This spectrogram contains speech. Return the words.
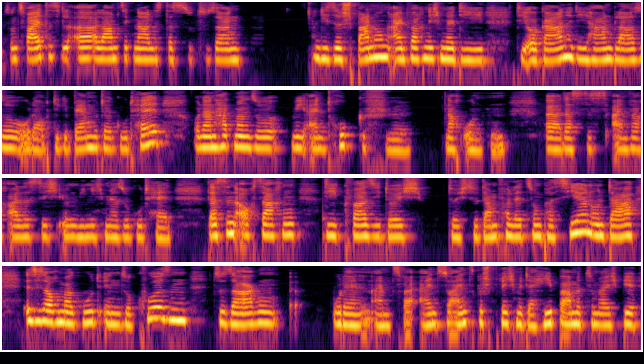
so ein zweites äh, Alarmsignal ist, dass sozusagen diese Spannung einfach nicht mehr die die Organe, die Harnblase oder auch die Gebärmutter gut hält und dann hat man so wie ein Druckgefühl nach unten, äh, dass das einfach alles sich irgendwie nicht mehr so gut hält. Das sind auch Sachen, die quasi durch durch so Dampfverletzungen passieren und da ist es auch immer gut in so Kursen zu sagen, oder in einem 1 zu 1 Gespräch mit der Hebamme zum Beispiel,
